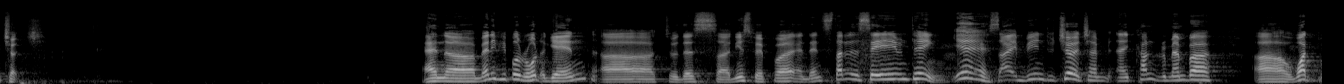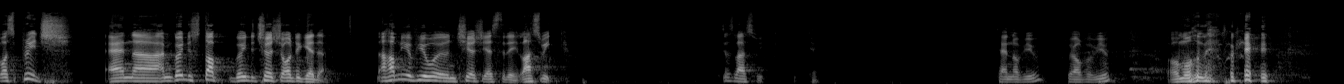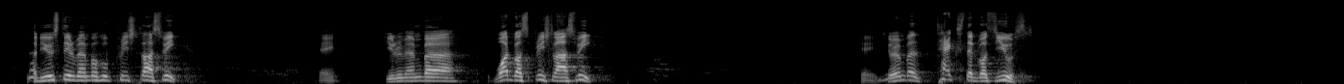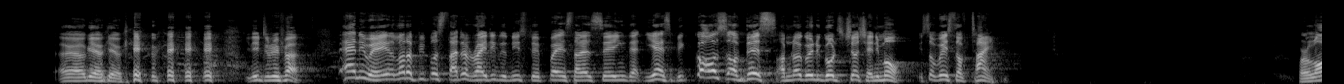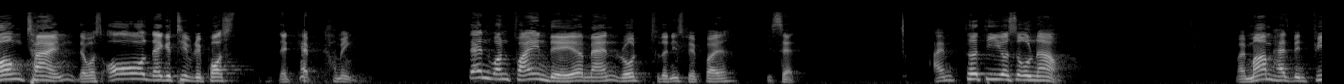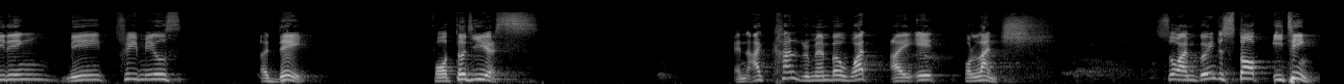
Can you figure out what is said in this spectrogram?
to church. And uh, many people wrote again uh, to this uh, newspaper and then started the same thing. Yes, I've been to church. I'm, I can not remember uh, what was preached. And uh, I'm going to stop going to church altogether. Now, how many of you were in church yesterday, last week? Just last week. Okay. 10 of you? 12 of you? Or more than that? Okay. Now, do you still remember who preached last week? Okay. Do you remember what was preached last week? Okay. Do you remember the text that was used? Uh, okay, okay, okay, okay. you need to refer. Anyway, a lot of people started writing the newspaper and started saying that, yes, because of this, I'm not going to go to church anymore. It's a waste of time. For a long time, there was all negative reports that kept coming. Then one fine day, a man wrote to the newspaper. He said, I'm 30 years old now. My mom has been feeding me three meals a day for 30 years. And I can't remember what I ate for lunch. So I'm going to stop eating.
